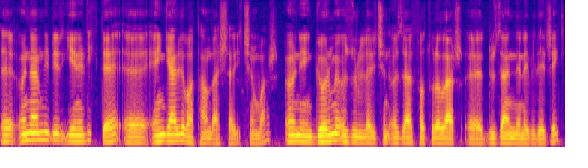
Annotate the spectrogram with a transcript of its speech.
e, önemli bir yenilik de e, engelli vatandaşlar için var. Örneğin görme özürlüler için özel faturalar e, düzenlenebilecek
